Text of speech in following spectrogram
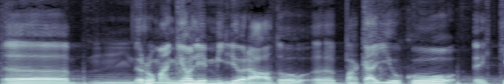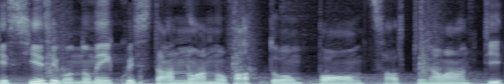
eh, mh, Romagnoli è migliorato, eh, Bakayoko e che sia secondo me quest'anno hanno fatto un po' un salto in avanti.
